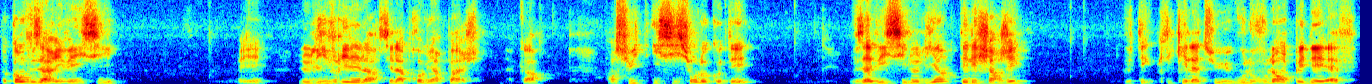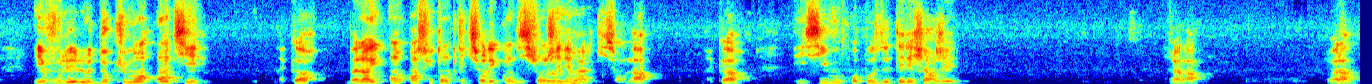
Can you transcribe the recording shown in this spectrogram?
Donc, quand vous arrivez ici, vous voyez, le livre, il est là, c'est la première page. D'accord? Ensuite, ici sur le côté, vous avez ici le lien télécharger. Vous cliquez là-dessus, vous le voulez en PDF et vous voulez le document entier. D'accord? Ben là, on- ensuite, on clique sur les conditions générales qui sont là. D'accord? Et ici, il vous propose de télécharger. Voilà. Voilà.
